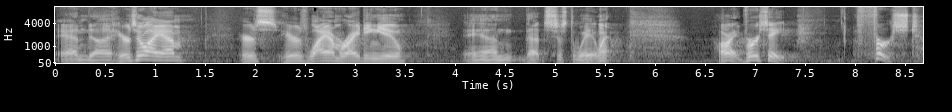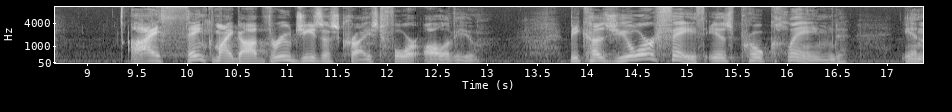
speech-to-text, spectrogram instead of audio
and uh, here's who I am. Here's, here's why I'm writing you. And that's just the way it went. All right, verse 8. First, I thank my God through Jesus Christ for all of you, because your faith is proclaimed in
